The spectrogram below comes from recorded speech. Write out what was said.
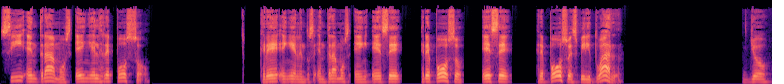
sí entramos en el reposo cree en Él, entonces entramos en ese reposo, ese reposo espiritual. Yo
